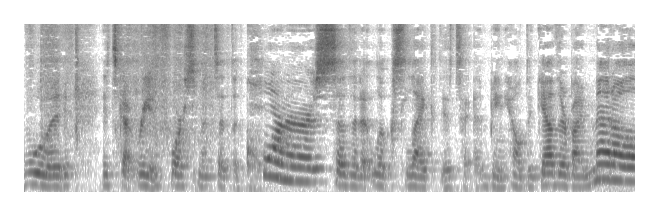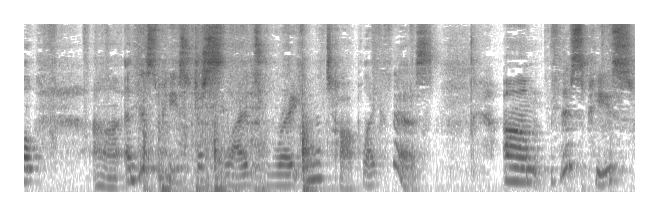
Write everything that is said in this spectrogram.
wood. It's got reinforcements at the corners so that it looks like it's being held together by metal. Uh, and this piece just slides right in the top like this. Um, this piece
